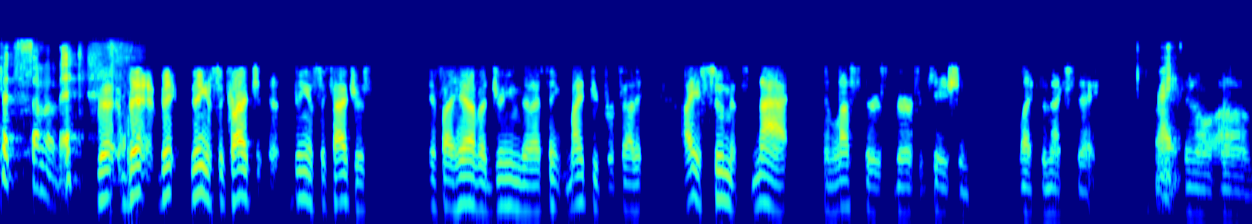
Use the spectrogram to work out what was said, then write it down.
but some of it. Be- be- be- being a psychiatrist, being a psychiatrist, if I have a dream that I think might be prophetic, I assume it's not unless there's verification, like the next day. Right. You know,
